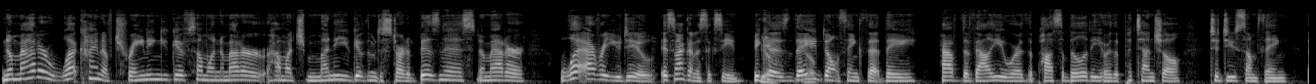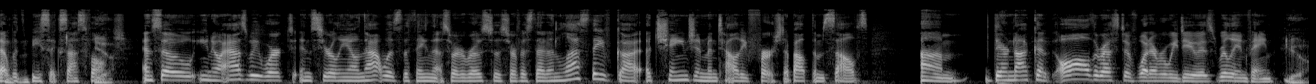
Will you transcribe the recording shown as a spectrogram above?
no matter what kind of training you give someone, no matter how much money you give them to start a business, no matter whatever you do, it's not going to succeed because yep, they yep. don't think that they have the value or the possibility or the potential to do something that mm-hmm. would be successful. Yes. And so, you know, as we worked in Sierra Leone, that was the thing that sort of rose to the surface that unless they've got a change in mentality first about themselves, um, they're not going to, all the rest of whatever we do is really in vain. Yeah.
